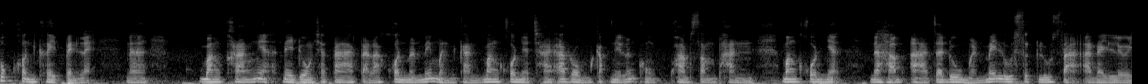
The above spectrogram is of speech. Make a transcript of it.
ทุกคนเคยเป็นแหละนะบางครั้งเนี่ยในดวงชะตาแต่ละคนมันไม่เหมือนกัน บางคนเนี่ยใช้อารมณ์กับในเรื่องของความสัมพันธ์ บางคนเนี่ยนะครับอาจจะดูเหมือนไม่รู้สึกรู้สาอะไรเลย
